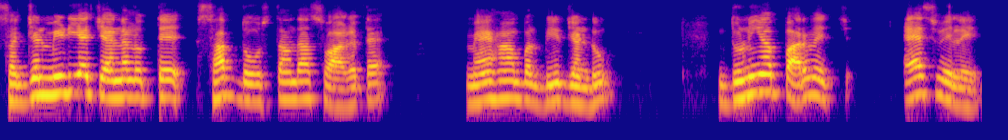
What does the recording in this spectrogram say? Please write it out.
ਸੱਜਣ ਮੀਡੀਆ ਚੈਨਲ ਉੱਤੇ ਸਭ ਦੋਸਤਾਂ ਦਾ ਸਵਾਗਤ ਹੈ। ਮੈਂ ਹਾਂ ਬਲਬੀਰ ਜੰਡੂ। ਦੁਨੀਆ ਭਰ ਵਿੱਚ ਇਸ ਵੇਲੇ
